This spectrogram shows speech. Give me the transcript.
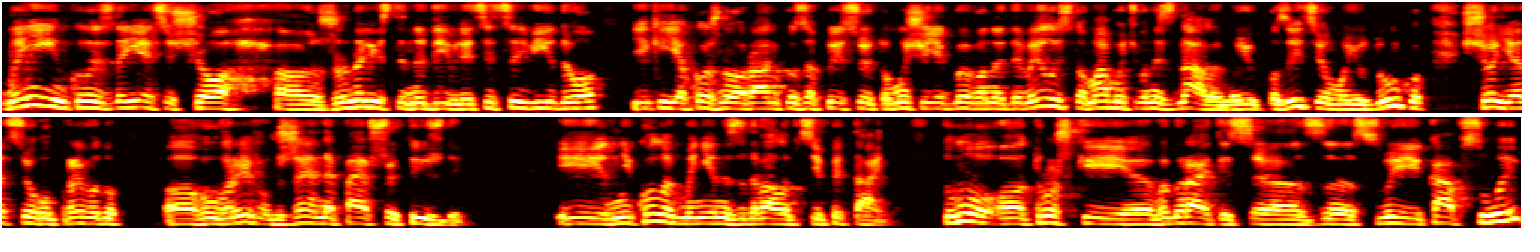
Мені інколи здається, що журналісти не дивляться це відео, яке я кожного ранку записую, тому що якби вони дивились, то мабуть вони знали мою позицію, мою думку, що я з цього приводу говорив вже не перший тиждень. І ніколи б мені не задавали б ці питання. Тому о, трошки вибирайтесь з своєї капсули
